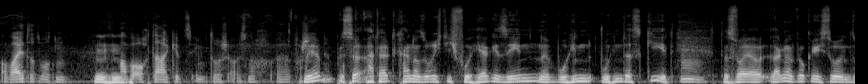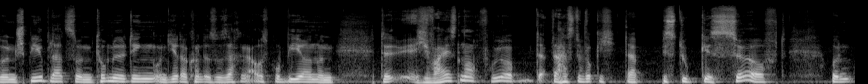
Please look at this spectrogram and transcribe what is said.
erweitert worden. Mhm. Aber auch da gibt es eben durchaus noch äh, verschiedene. es hat halt keiner so richtig vorhergesehen, ne, wohin, wohin das geht. Hm. Das war ja lange wirklich so, so ein Spielplatz, so ein Tummelding und jeder konnte so Sachen ausprobieren. Und ich weiß noch, früher, da, da hast du wirklich, da bist du gesurft und,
